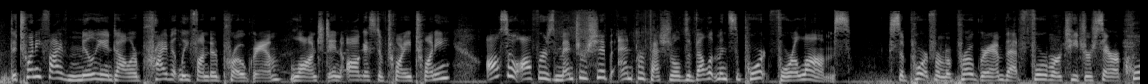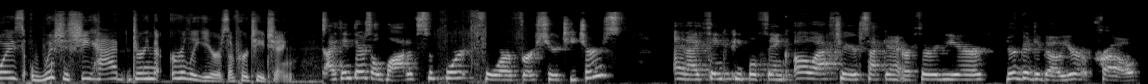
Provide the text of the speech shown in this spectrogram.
The $25 million privately funded program, launched in August of 2020, also offers mentorship and professional development support for alums. Support from a program that former teacher Sarah Coys wishes she had during the early years of her teaching. I think there's a lot of support for first year teachers and I think people think, oh, after your second or third year, you're good to go, you're a pro.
